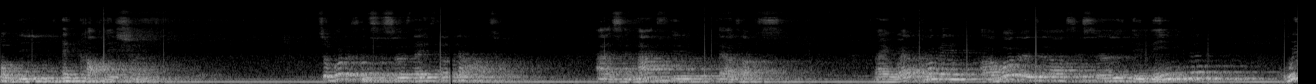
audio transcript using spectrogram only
of the incarnation. So, brothers and sisters, there is no doubt, as Matthew tells us, by welcoming our brothers and our sisters in need, we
